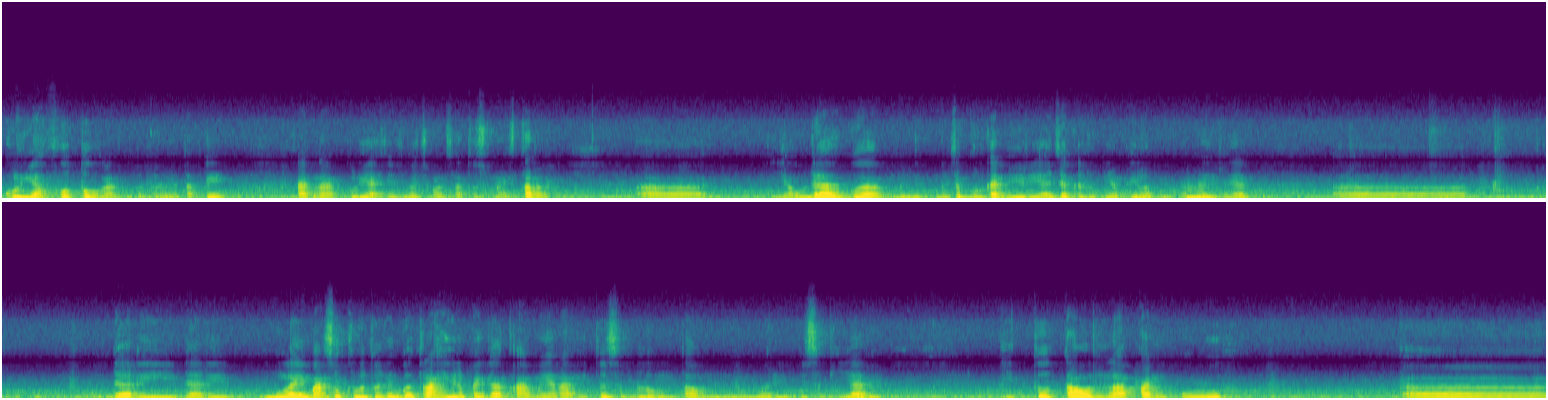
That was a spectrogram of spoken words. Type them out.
kuliah foto kan sebenarnya tapi karena kuliahnya juga cuma satu semester eh, ya udah gue men- menceburkan diri aja ke dunia film gitu Hmm. akhirnya eh, dari dari mulai masuk sebetulnya gue terakhir pegang kamera itu sebelum tahun 2000 sekian itu tahun 80 eh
